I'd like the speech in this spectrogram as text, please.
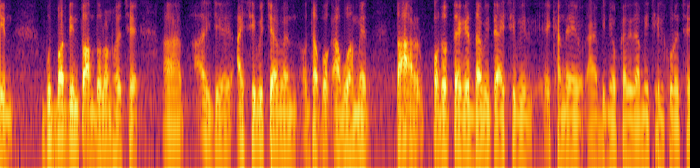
দিন, বুধবার দিন তো আন্দোলন হয়েছে। এই যে আইসিবি চেয়ারম্যান অধ্যাপক আবু আহমেদ তার পদত্যাগের দাবিতে আইসিবির এখানে বিনিয়োগকারীরা মিছিল করেছে।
